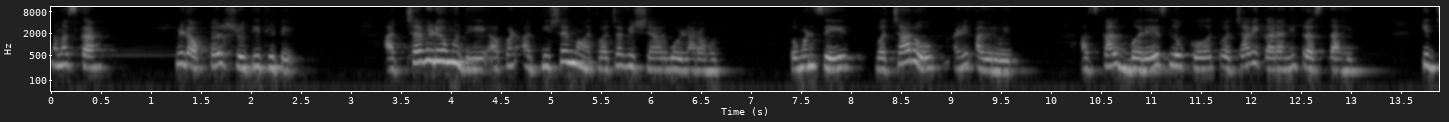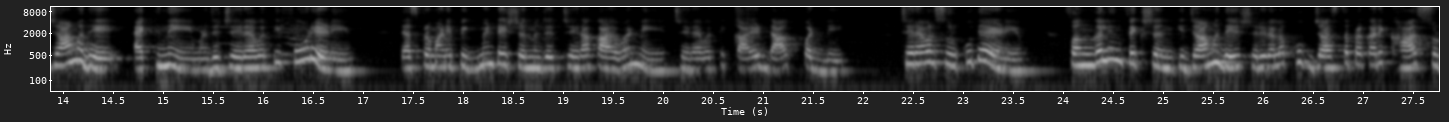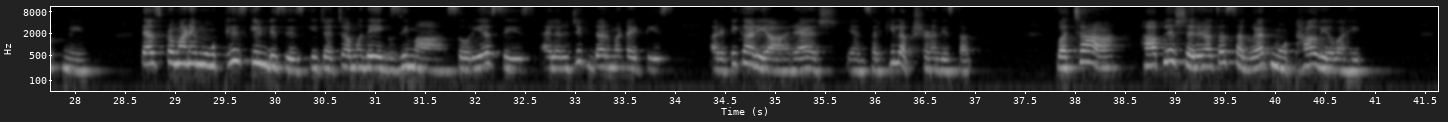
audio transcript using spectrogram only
नमस्कार. मी डॉक्टर श्रुती थिटे. आजच्या व्हिडिओमध्ये आपण अतिशय महत्त्वाच्या विषयावर बोलणार आहोत. तो म्हणजे त्वचारोग आणि आयुर्वेद. आजकाल बरेच लोक त्वचा विकारांनी त्रस्त आहेत. की ज्यामध्ये ॲक्ने म्हणजे चेहऱ्यावरती फोड येणे त्याचप्रमाणे पिगमेंटेशन म्हणजे चेहरा काळवणणे चेहऱ्यावरती काळे डाग पडणे चेहऱ्यावर सुरकुत्या येणे फंगल इन्फेक्शन की ज्यामध्ये शरीराला खूप जास्त प्रकारे खाज सुटणे त्याचप्रमाणे मोठे स्किन डिसीज की ज्याच्यामध्ये eczema psoriasis allergic dermatitis urticaria rash यांसारखी लक्षणं दिसतात. त्वचा हा आपल्या शरीराचा सगळ्यात मोठा अवयव आहे.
